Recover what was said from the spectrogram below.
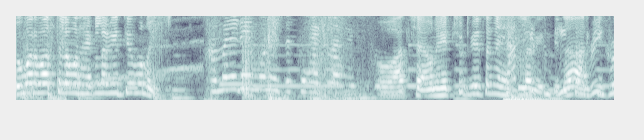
তোমার বাদ আমার হ্যাক লাগাইতে হবে নাকি? আমার এটাই মনে হইতেছে হ্যাক লাগাইছো ও আচ্ছা এখন হেডশট গেছে আমি হ্যাক লাগাইছি। না আর কিছু.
